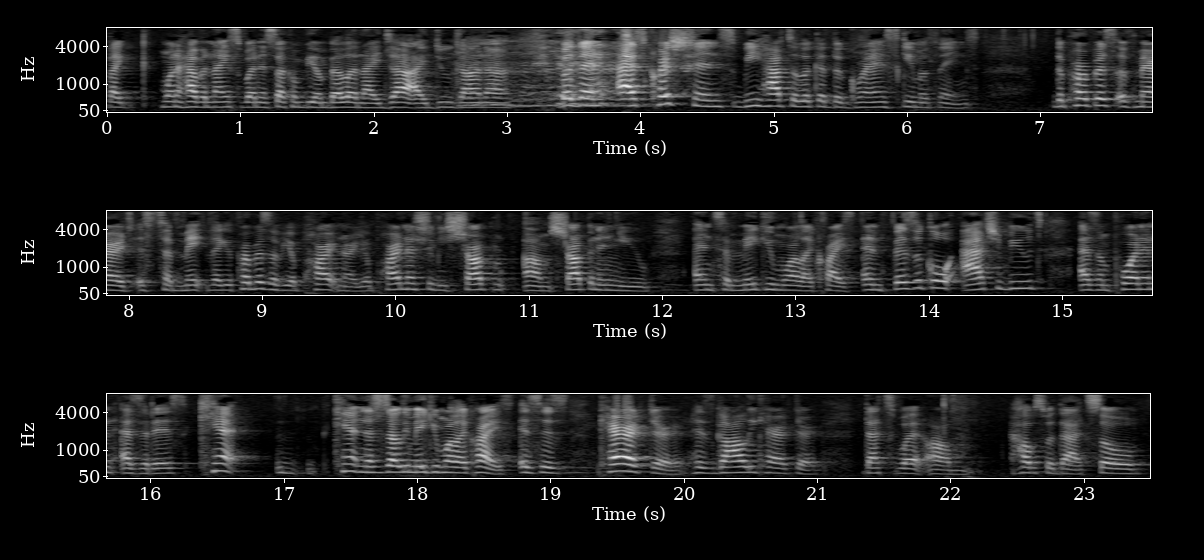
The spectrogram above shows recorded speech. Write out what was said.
like want to have a nice wedding so I can be on Bella Naija, I do Ghana. but then as Christians, we have to look at the grand scheme of things. The purpose of marriage is to make like the purpose of your partner. Your partner should be sharp, um, sharpening you and to make you more like Christ. And physical attributes, as important as it is, can't can't necessarily make you more like Christ. It's his character, his godly character. That's what um, helps with that. So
